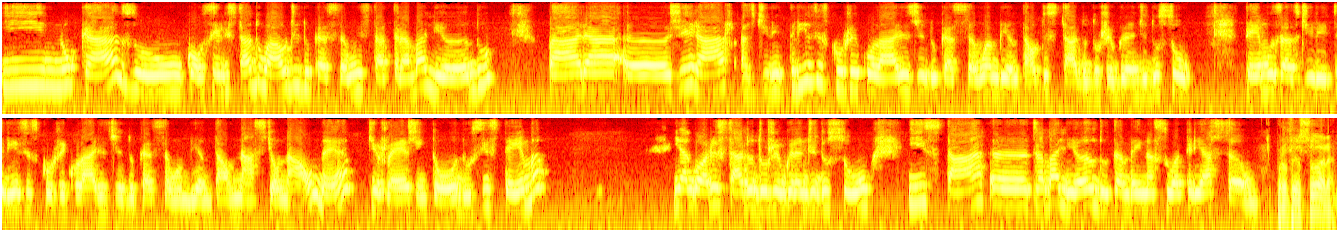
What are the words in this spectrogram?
e, no caso, o Conselho Estadual de Educação está trabalhando para uh, gerar as diretrizes curriculares de educação ambiental do Estado do Rio Grande do Sul. Temos as diretrizes curriculares de educação ambiental nacional, né, que regem todo o sistema e agora o estado do Rio Grande do Sul está uh, trabalhando também na sua criação. Professora,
